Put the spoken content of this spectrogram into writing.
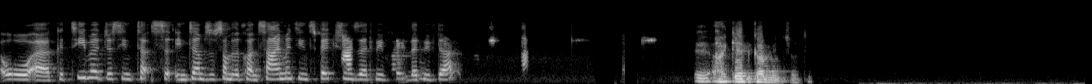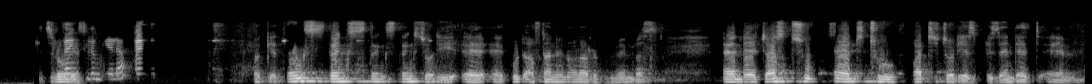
or uh, Katima, just in, in terms of some of the consignment inspections that we've that we've done? Uh, I can come in, Jodi. It's Lungelo. Thanks, Lungelo. Okay, thanks, thanks, thanks, thanks, Jodi. Uh, uh, good afternoon, honorable members. And uh, just to add to what Jodi has presented, um,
